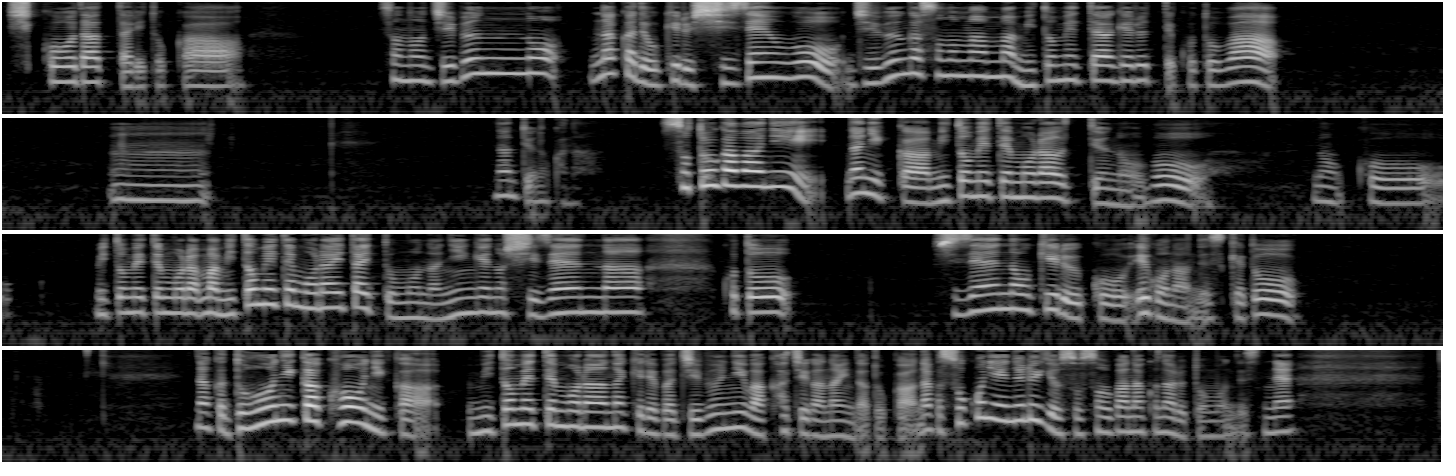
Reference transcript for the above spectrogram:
思考だったりとかその自分の中で起きる自然を自分がそのまんま認めてあげるってことはうん何て言うのかな外側に何か認めてもらうっていうのをのこう認めてもらうまあ認めてもらいたいと思うのは人間の自然なこと自然な起きるこうエゴなんですけどなんかどうにかこうにか認めてもらわなければ自分には価値がないんだとかなんかそこにエネルギーを注がなくなると思うんですね。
